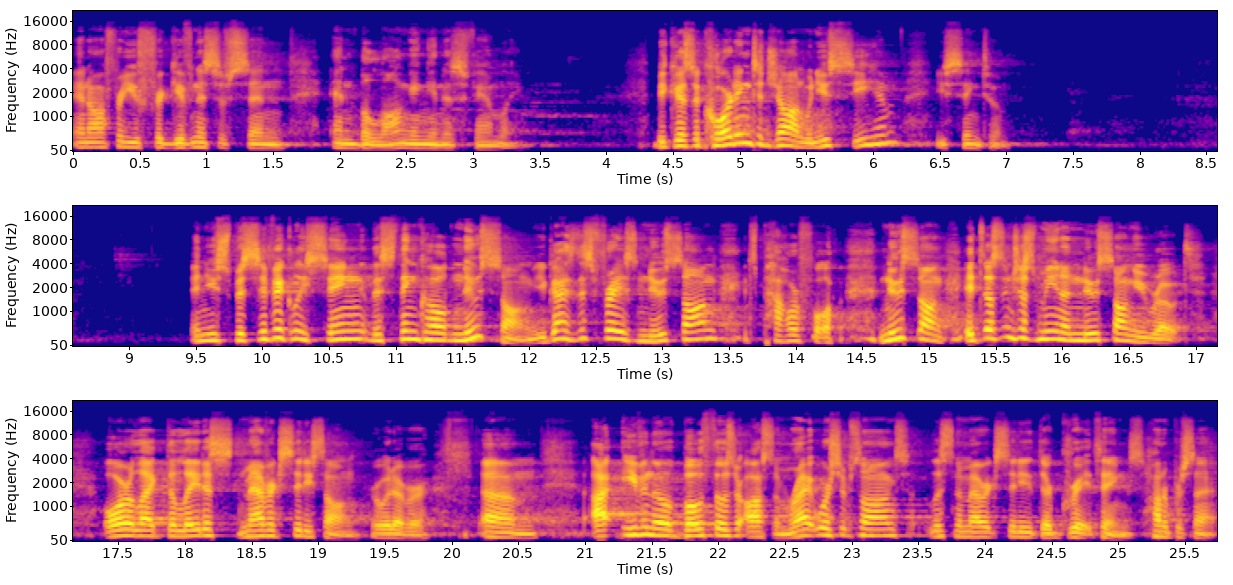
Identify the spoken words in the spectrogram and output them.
and offer you forgiveness of sin and belonging in his family? Because according to John, when you see him, you sing to him. And you specifically sing this thing called new song. You guys, this phrase new song, it's powerful. New song, it doesn't just mean a new song you wrote or like the latest Maverick City song or whatever. Um, I, even though both those are awesome, right? Worship songs, listen to Maverick City, they're great things, 100%.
